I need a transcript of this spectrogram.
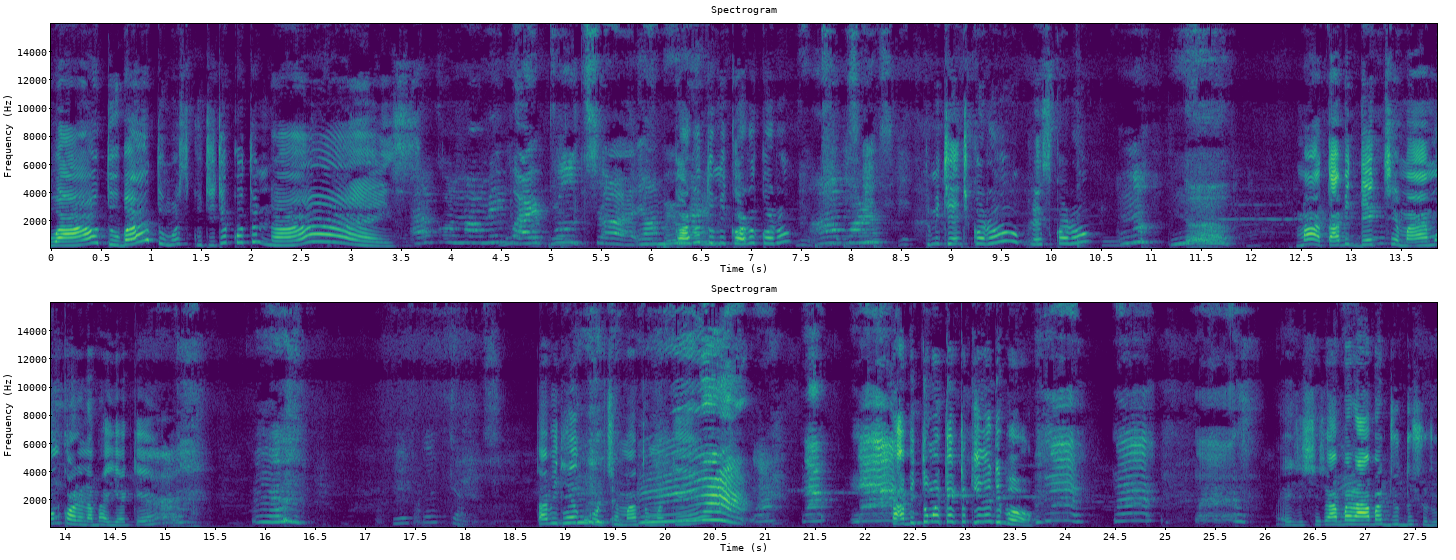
wow Tuba তোমার স্কুটিটা কত নাইস করো তুমি করো করো। তুমি চেঞ্জ করো প্রেস করো। মা তাবিদ দেখছে মা এমন করে না ভাইয়াকে। তাবিদ হেল্প করছে মা তোমাকে। তাবিদ তোমাকে একটা কিনে দিব। এই যে শেষ আবার আবার যুদ্ধ শুরু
